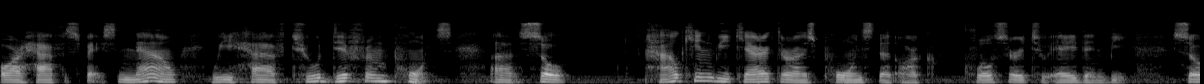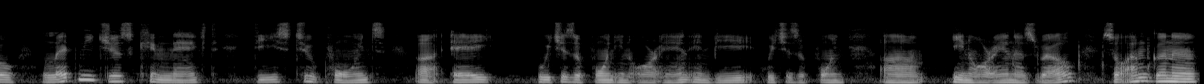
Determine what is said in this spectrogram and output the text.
our half space. Now we have two different points. Uh, so how can we characterize points that are closer to A than B? So let me just connect these two points, uh, A, which is a point in Rn, and B, which is a point um, in Rn as well. So I'm gonna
